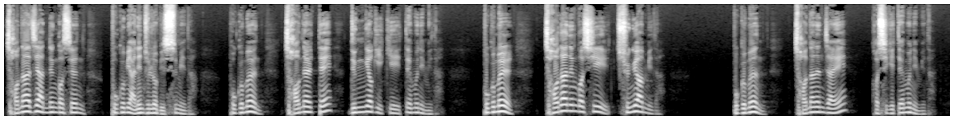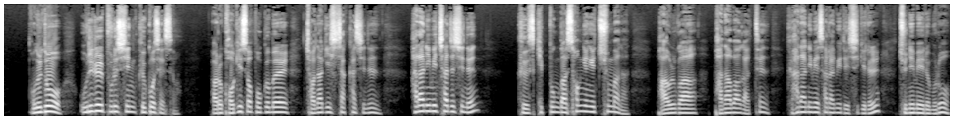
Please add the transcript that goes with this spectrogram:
전하지 않는 것은 복음이 아닌 줄로 믿습니다. 복음은 전할 때 능력이 있기 때문입니다. 복음을 전하는 것이 중요합니다. 복음은 전하는 자의 것이기 때문입니다. 오늘도 우리를 부르신 그곳에서 바로 거기서 복음을 전하기 시작하시는 하나님이 찾으시는 그 기쁨과 성령이 충만한 바울과 바나바 같은 그 하나님의 사람이 되시기를 주님의 이름으로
